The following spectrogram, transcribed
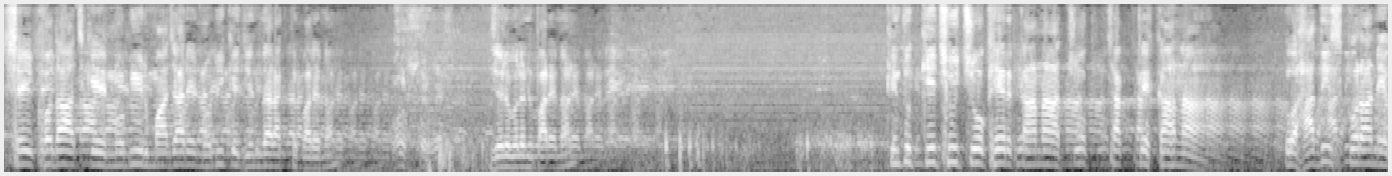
সেই খোদা আজকে নবীর মাজারে নবীকে জিন্দা রাখতে পারে না? জোরে বলেন, পারে না? কিন্তু কিছু চোখের কানা, চোখ থাকতে কানা। তো হাদিস কোরআনে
